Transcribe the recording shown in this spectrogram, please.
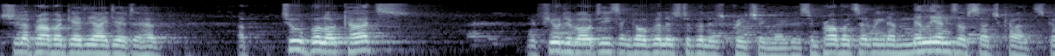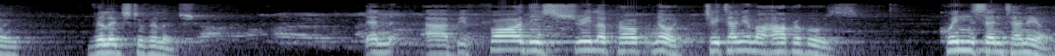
Srila Prabhupada gave the idea to have two bullock carts, a few devotees, and go village to village preaching like this. And Prabhupada said we can have millions of such carts going village to village. Then uh, before the Srila Prabhupada, no, Chaitanya Mahaprabhu's quincentennial.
